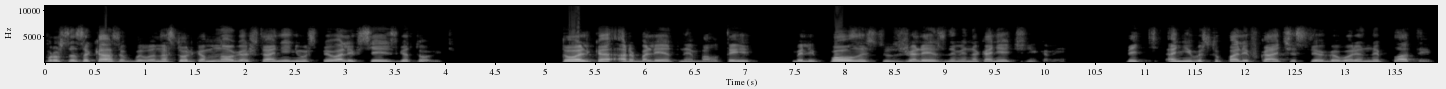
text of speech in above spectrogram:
Просто заказов было настолько много, что они не успевали все изготовить. Только арбалетные болты были полностью с железными наконечниками, ведь они выступали в качестве оговоренной платы.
